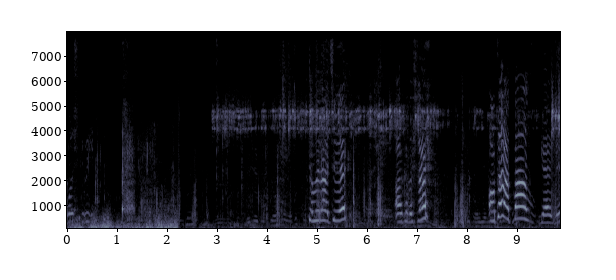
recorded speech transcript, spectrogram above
Boş gibi gitti. Kamera açık. Arkadaşlar. Atar atmaz geldi.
